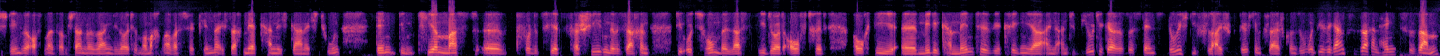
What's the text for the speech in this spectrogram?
stehen wir oftmals am Stand und sagen die Leute immer, macht mal was für Kinder. Ich sage, mehr kann ich gar nicht tun, denn die Tiermast äh, produziert verschiedene Sachen, die Ozonbelast, die dort auftritt, auch die äh, Medikamente. Wir kriegen ja eine Antibiotikaresistenz durch die Fleisch, durch den Fleischkonsum und diese ganzen Sachen hängen zusammen.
